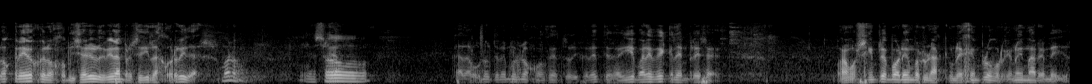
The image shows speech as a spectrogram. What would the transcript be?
No creo que los comisarios debieran presidir las corridas. Bueno, eso Cada uno tenemos unos conceptos diferentes. A mí me parece que la empresa. Vamos, siempre ponemos una- un ejemplo porque no hay más remedio.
